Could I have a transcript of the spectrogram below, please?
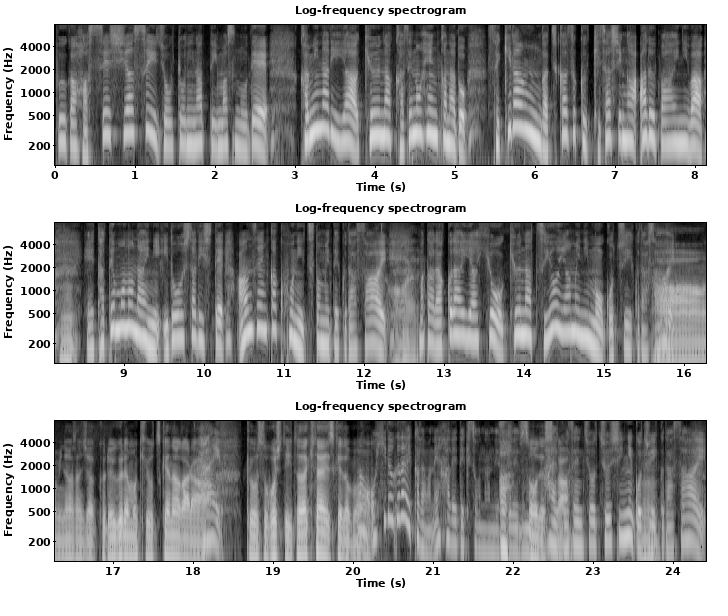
風が発生しやすい状況になっていますので、雷や急な風の変化など、積乱雲が近づく兆しがある場合には、えー建物内に移動したりして安全確保に努めてください。はい。また落雷や氷、急な強い雨にもご注意ください。ああ皆さんじゃあくれぐれも気をつけながら、はい。今日過ごしていただきたいですけども、まあ、お昼ぐらいからはね、晴れてきそうなんですけれども、はい、午前中を中心にご注意ください。い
